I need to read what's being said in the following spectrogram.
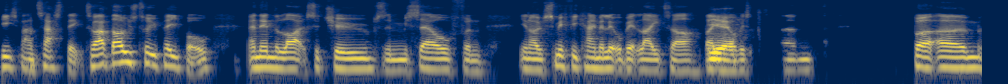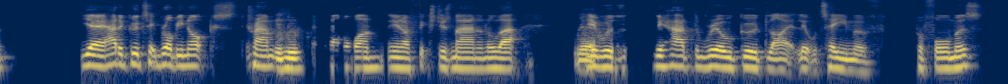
he's fantastic. To have those two people, and then the likes of Tubes and myself, and you know, Smithy came a little bit later. Baby Yeah. Elvis, um, but um, yeah, had a good team. Robbie Knox, Tramp, Mhm. another one, you know, fixtures man, and all that. yeah. It was we had the real good like little team of performers,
